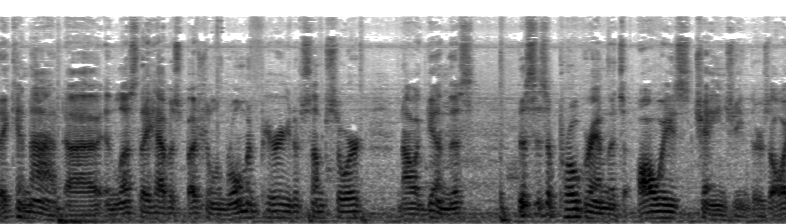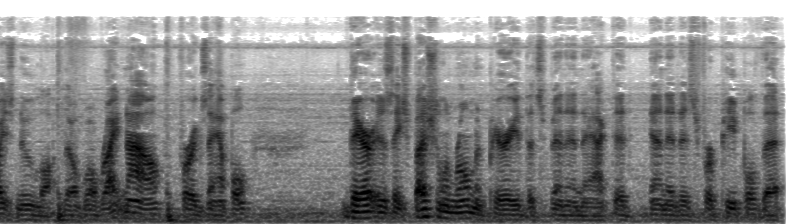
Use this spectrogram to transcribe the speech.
They cannot uh, unless they have a special enrollment period of some sort. Now, again, this this is a program that's always changing. There's always new law. Well, right now, for example, there is a special enrollment period that's been enacted, and it is for people that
